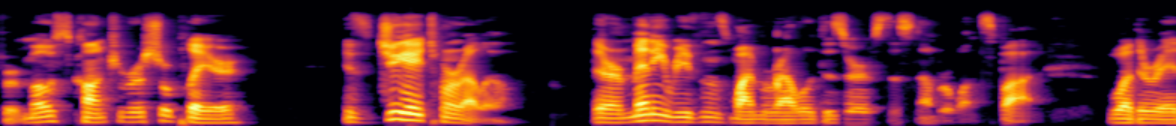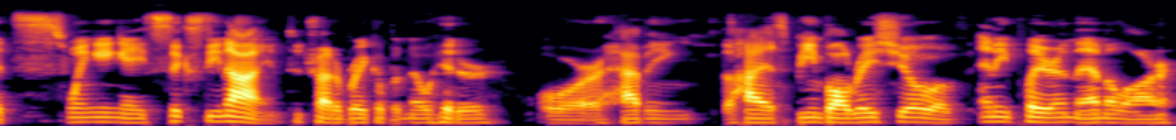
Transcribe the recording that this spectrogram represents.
for most controversial player is GH Morello. There are many reasons why Morello deserves this number one spot, whether it's swinging a 69 to try to break up a no hitter, or having the highest beanball ratio of any player in the MLR,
